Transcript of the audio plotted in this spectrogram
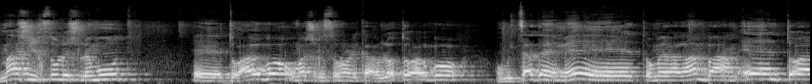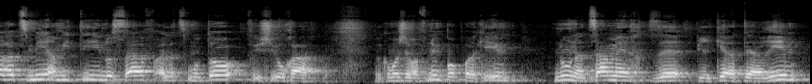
מה שיחסו לשלמות אה, תואר בו, ומה שחסרונו ניכר לא תואר בו, ומצד האמת, אומר הרמב"ם, אין תואר עצמי אמיתי נוסף על עצמותו כפי שיוכח. וכמו שמפנים פה פרקים נ' עד ס', זה פרקי התארים,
